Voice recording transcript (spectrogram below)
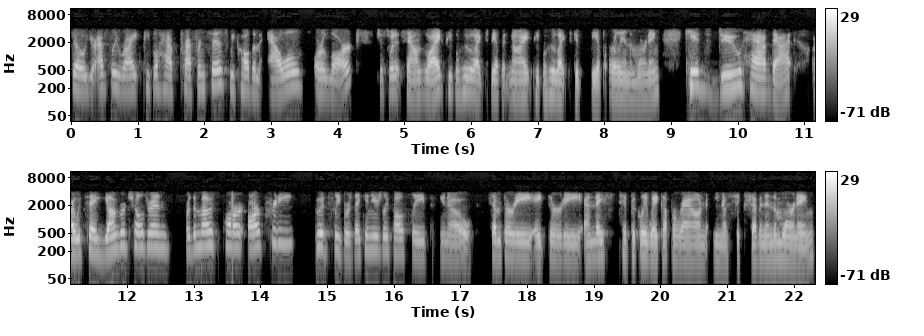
So you're absolutely right. People have preferences. We call them owls or larks, just what it sounds like. People who like to be up at night, people who like to get, be up early in the morning. Kids do have that. I would say younger children, for the most part, are pretty good sleepers. They can usually fall asleep, you know, 7:30, 8:30, and they typically wake up around, you know, 6, 7 in the morning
